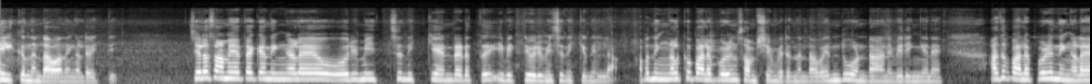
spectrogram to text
നിൽക്കുന്നുണ്ടാവുക നിങ്ങളുടെ വ്യക്തി. ചില സമയത്തൊക്കെ നിങ്ങൾ ഒരുമിച്ച് നിൽക്കേണ്ടടുത്ത് ഈ വ്യക്തി ഒരുമിച്ച് നിൽക്കുന്നില്ല അപ്പോൾ നിങ്ങൾക്ക് പലപ്പോഴും സംശയം വരുന്നുണ്ടാവും. എന്തുകൊണ്ടാണ് ഇവരിങ്ങനെ? അത് പലപ്പോഴും നിങ്ങളെ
